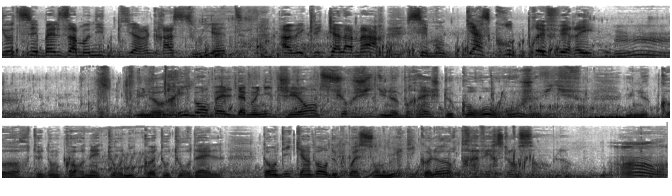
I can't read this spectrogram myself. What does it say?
yeux de ces belles ammonites bien grassouillettes. Avec les calamars, c'est mon casse-croûte préféré. Mmh. Une ribambelle d'ammonites géantes surgit d'une brèche de coraux rouges vifs. Une cohorte d'encornets tournicote autour d'elle, tandis qu'un banc de poissons multicolores traverse l'ensemble. Oh,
